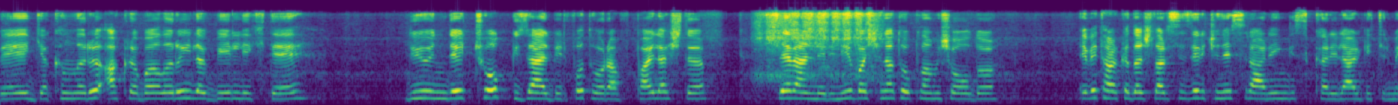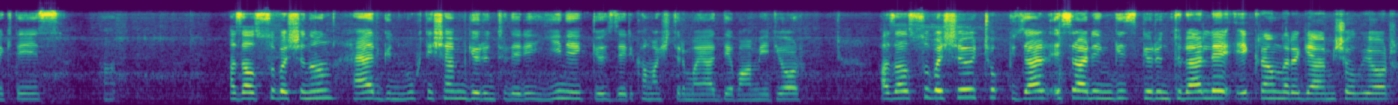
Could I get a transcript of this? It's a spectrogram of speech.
ve yakınları, akrabalarıyla birlikte düğünde çok güzel bir fotoğraf paylaştı. Sevenlerini başına toplamış oldu. Evet arkadaşlar sizler için esrarengiz kareler getirmekteyiz. Hazal Subaşı'nın her gün muhteşem görüntüleri yine gözleri kamaştırmaya devam ediyor. Hazal Subaşı çok güzel esrarengiz görüntülerle ekranlara gelmiş oluyor.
